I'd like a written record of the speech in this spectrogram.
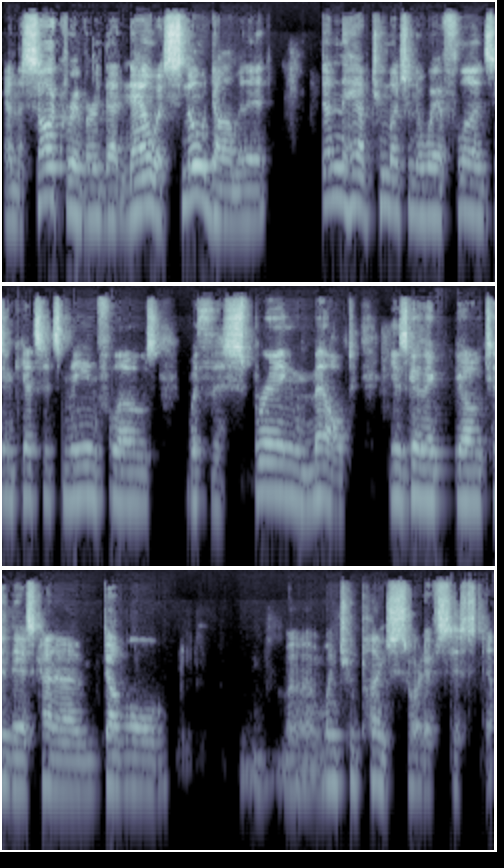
And the Sauk River, that now is snow dominant, doesn't have too much in the way of floods and gets its main flows with the spring melt, is going to go to this kind of double uh, one two punch sort of system.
